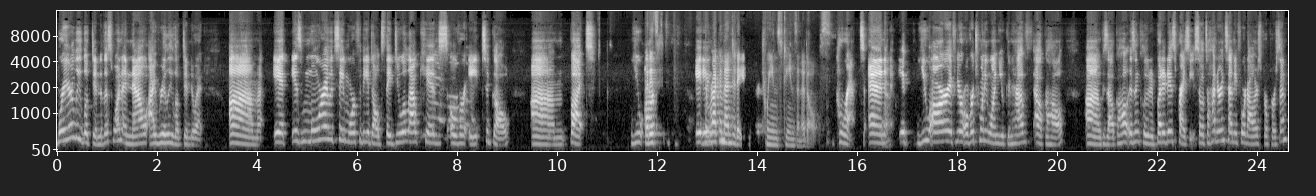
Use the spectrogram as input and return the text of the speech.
rarely looked into this one, and now I really looked into it. Um, it is more, I would say, more for the adults. They do allow kids over eight to go, um, but you but are it's it the is recommended age are tweens, teens, and adults. correct. And Yeah. if you are, if you're over 21, you can have alcohol, um, because alcohol is included, but it is pricey. So it's $174 per person,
